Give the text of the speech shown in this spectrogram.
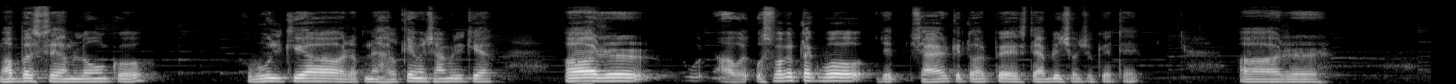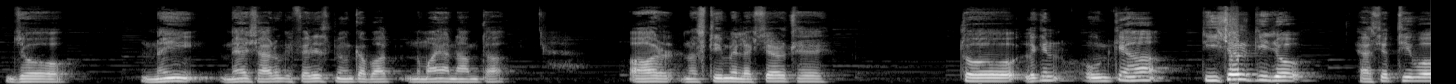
मोहब्बत से हम लोगों को कबूल किया और अपने हलके में शामिल किया। और उस वक़्त तक वो शायर के तौर पे इस्टेब्लिश हो चुके थे और जो नई, नए शायरों की फहरिस्त में उनका बहुत नुमाया नाम था और यूनिवर्सिटी में लेक्चर थे। तो लेकिन उनके यहाँ टीचर की जो हैसियत थी वो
